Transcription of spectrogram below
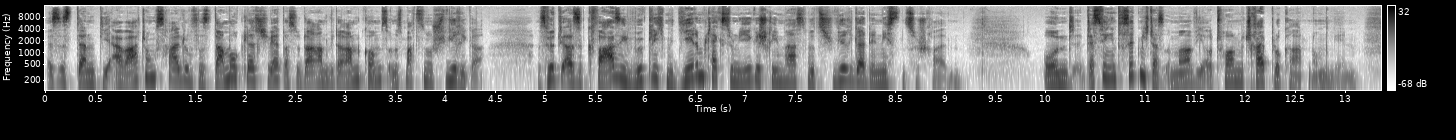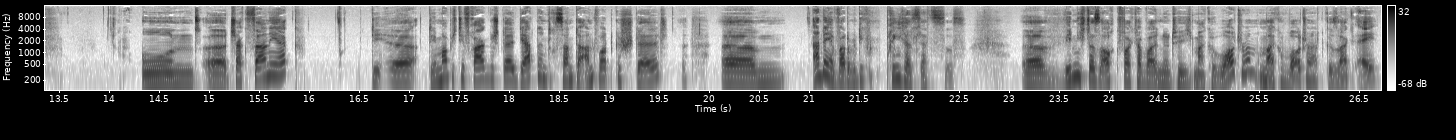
es ist dann die Erwartungshaltung, das Damoklesschwert, dass du daran wieder rankommst und es macht es nur schwieriger. Es wird also quasi wirklich mit jedem Text, den du je geschrieben hast, wird es schwieriger, den nächsten zu schreiben. Und deswegen interessiert mich das immer, wie Autoren mit Schreibblockaden umgehen. Und äh, Chuck Ferniak, die, äh, dem habe ich die Frage gestellt, der hat eine interessante Antwort gestellt. Ähm, ah nee, warte, die bringe ich als letztes. Äh, wen ich das auch gefragt habe, war natürlich Michael Waldron. Und Michael Waldron hat gesagt, ey,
